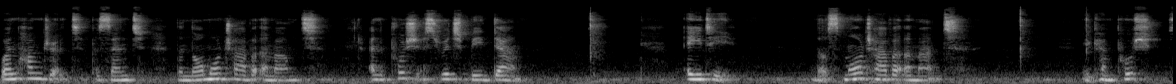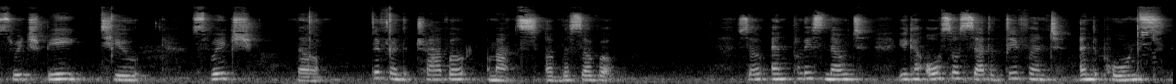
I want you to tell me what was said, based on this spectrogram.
100% the normal travel amount and push switch B down. 80 the small travel amount. You can push switch B to switch the different travel amounts of the servo. So, and please note, You can also set different endpoints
